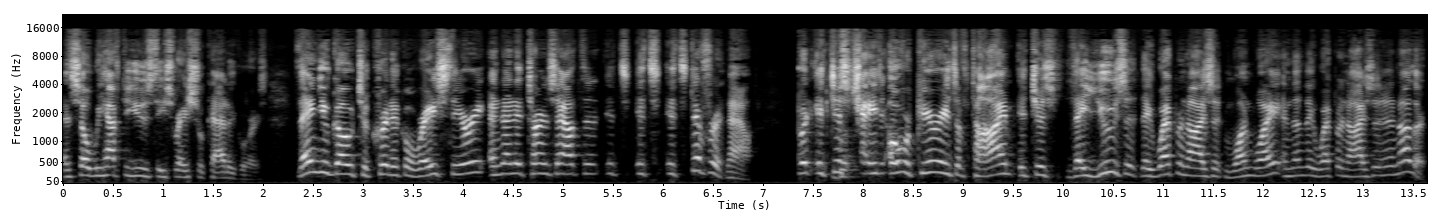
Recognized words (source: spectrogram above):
And so we have to use these racial categories. Then you go to critical race theory, and then it turns out that it's it's it's different now. But it just changed over periods of time. It just they use it, they weaponize it in one way, and then they weaponize it in another.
